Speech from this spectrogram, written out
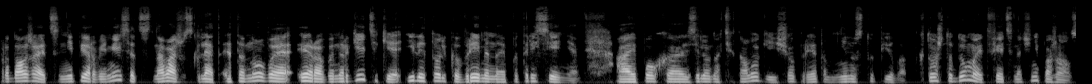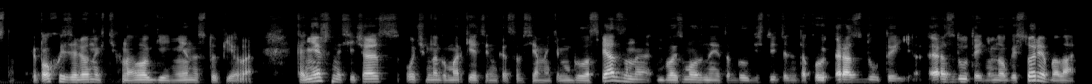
продолжается не первый месяц, на ваш взгляд, это новая эра в энергетике или только временное потрясение, а эпоха зеленых технологий еще при этом не наступила? Кто что думает? Федя, начни, пожалуйста. Эпоха зеленых технологий не наступила. Конечно, сейчас очень много маркетинга со всем этим было связано. Возможно, это был действительно такой раздутый, раздутая немного история была,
